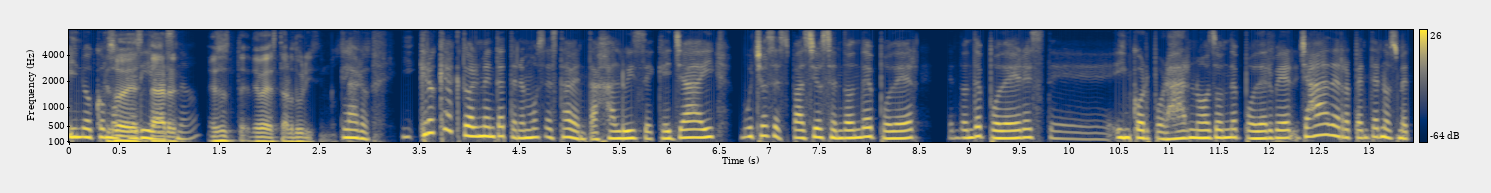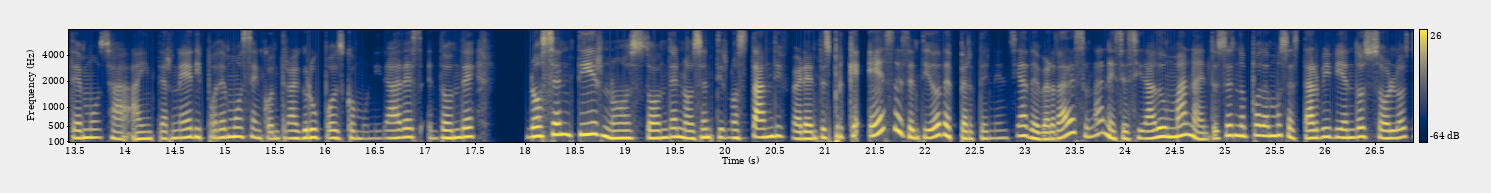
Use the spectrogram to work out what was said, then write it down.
y no como querías, ¿no? Eso debe de estar durísimo. Claro. Y creo que actualmente tenemos esta ventaja, Luis, de que ya hay muchos espacios en donde poder en donde poder este, incorporarnos, donde poder ver, ya de repente nos metemos a, internet y podemos encontrar grupos, comunidades en donde no sentirnos, donde no sentirnos tan diferentes, porque ese sentido de pertenencia de verdad es una necesidad humana, entonces no podemos estar viviendo solos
